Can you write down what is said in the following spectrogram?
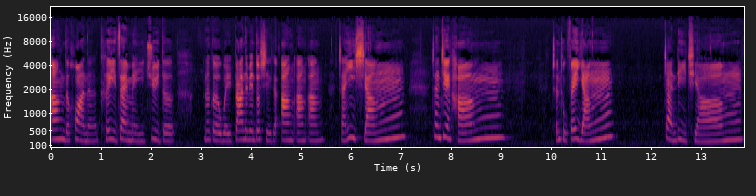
ang 的话呢，可以在每一句的那个尾巴那边都写一个 ang ang ang。战异乡，战舰航，尘土飞扬，战力强，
